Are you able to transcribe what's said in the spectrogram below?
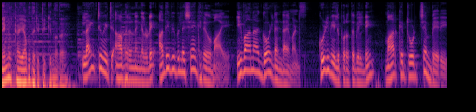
നിങ്ങൾക്കായി അവതരിപ്പിക്കുന്നത് ലൈറ്റ് വെയ്റ്റ് ആഭരണങ്ങളുടെ അതിവിപുല ശേഖരവുമായി ഇവാന ഗോൾഡൻ ഡയമണ്ട്സ് കുഴിവേലിപ്പുറത്ത് building market road Chemperi.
